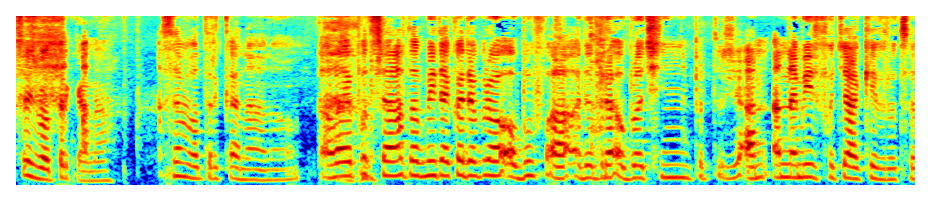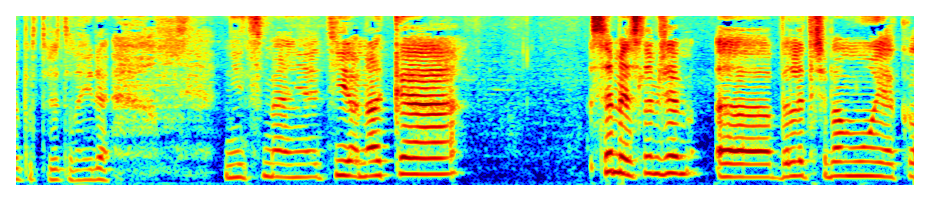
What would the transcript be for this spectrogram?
Jsi otrkaná. Jsem otrkaná, no. Ale je potřeba na to mít jako dobrou obuv a, a dobré oblečení, protože, a, a nemít foťáky v ruce, protože to nejde. Nicméně, ti Jonaka si myslím, že uh, byli třeba mu jako,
